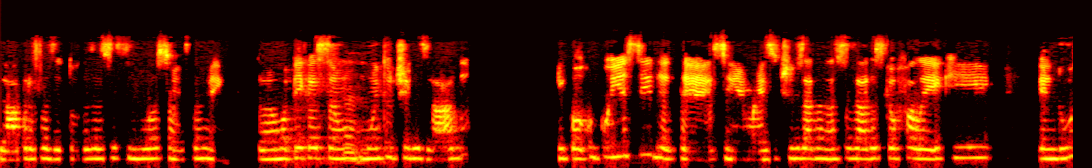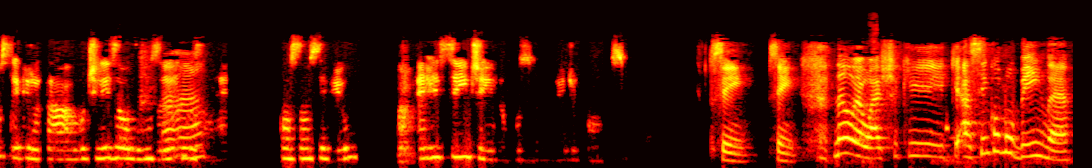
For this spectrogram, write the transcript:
Dá para fazer todas essas simulações também. Então, é uma aplicação uhum. muito utilizada e pouco conhecida até, assim, é mais utilizada nessas áreas que eu falei que a indústria que já tá, utiliza há alguns anos, uhum. né? construção civil, é recente ainda o uso de pontos. Sim, sim. Não, eu acho que, que assim como o BIM, né?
